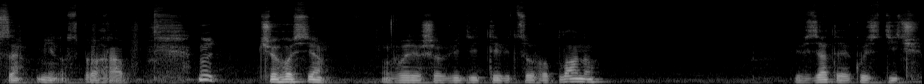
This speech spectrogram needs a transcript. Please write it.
Все, мінус, програв. Ну, чогось я вирішив відійти від цього плану і взяти якусь діч.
